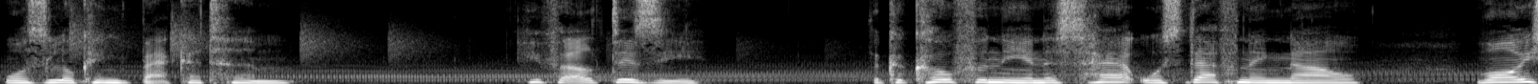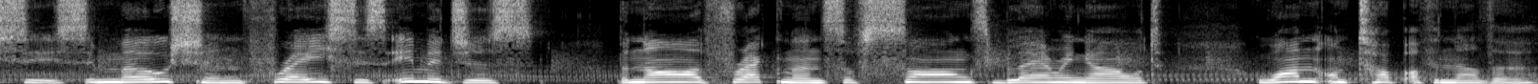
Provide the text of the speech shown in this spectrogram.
was looking back at him. He felt dizzy. The cacophony in his head was deafening now. Voices, emotion, phrases, images, banal fragments of songs blaring out, one on top of another.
